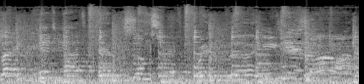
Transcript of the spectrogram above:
like it hot and some sweat when the heat is on.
